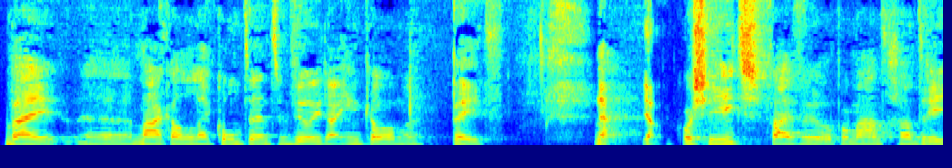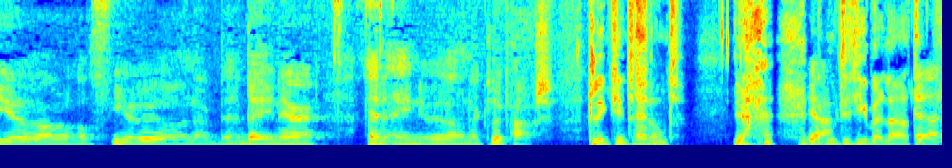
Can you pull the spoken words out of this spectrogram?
Wij maken allerlei content. Wil je daar inkomen? Paid. Nou, ja. kost je iets. 5 euro per maand. Gaat 3 euro of 4 euro naar BNR en 1 euro naar Clubhouse. Klinkt interessant. En, ja, ja, ik moet het hierbij laten.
